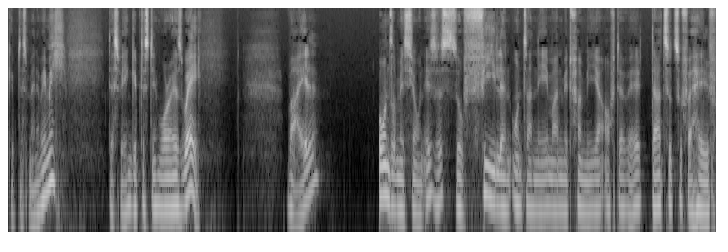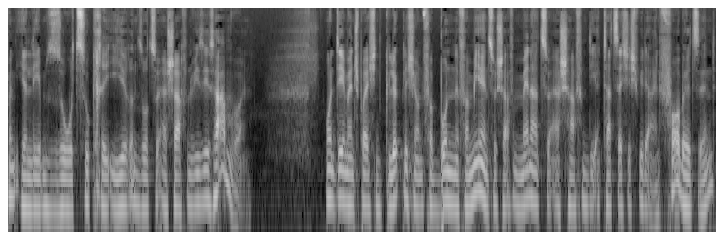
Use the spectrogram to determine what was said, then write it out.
gibt es Männer wie mich. Deswegen gibt es den Warriors Way. Weil unsere Mission ist es, so vielen Unternehmern mit Familie auf der Welt dazu zu verhelfen, ihr Leben so zu kreieren, so zu erschaffen, wie sie es haben wollen und dementsprechend glückliche und verbundene Familien zu schaffen, Männer zu erschaffen, die tatsächlich wieder ein Vorbild sind,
